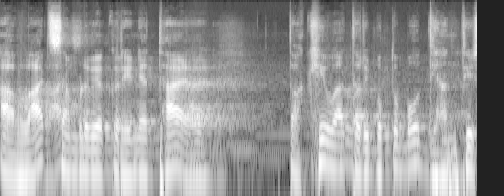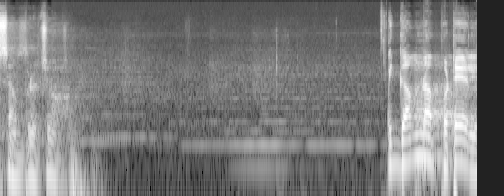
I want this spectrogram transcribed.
આ વાત સાંભળવે કરીને થાય. તો આખી વાત હરિભક્તો બહુ ધ્યાનથી સાંભળજો. એ ગામના પટેલ.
